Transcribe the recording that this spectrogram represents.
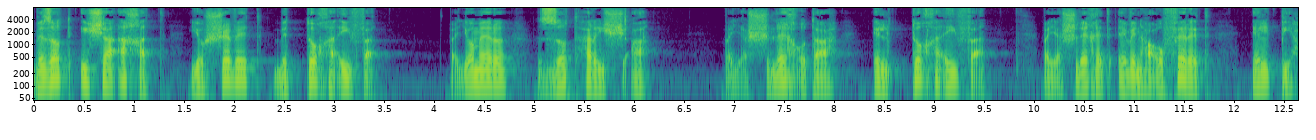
וזאת אישה אחת יושבת בתוך האיפה. ויאמר, זאת הרשעה. וישלך אותה אל תוך האיפה, וישלך את אבן העופרת אל פיה.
